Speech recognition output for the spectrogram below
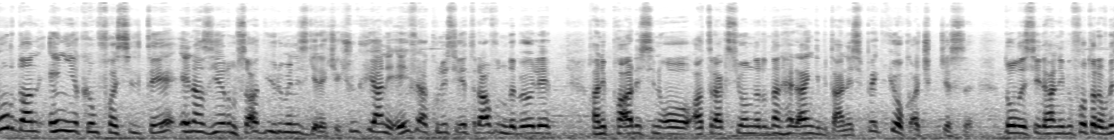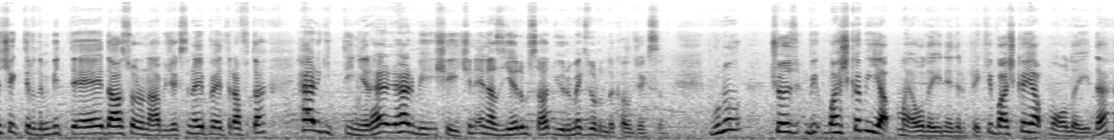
Buradan en yakın fasiliteye en az yarım saat yürümeniz gerekecek. Çünkü yani Eyfel Kulesi etrafında böyle hani Paris'in o atraksiyonlarından herhangi bir tanesi pek yok açıkçası. Dolayısıyla hani bir fotoğrafını çektirdim bitti. E, daha sonra ne yapacaksın? Hep etrafta her gittiğin yer her, her bir şey için en az yarım saat yürümek zorunda kalacaksın. Bunu çöz bir, başka bir yapma olayı nedir peki? Başka yapma olayı da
